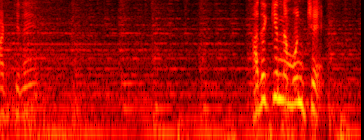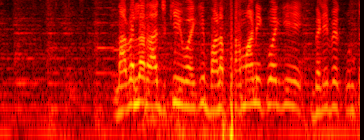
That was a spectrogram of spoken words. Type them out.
ಮಾಡ್ತೀನಿ. ಅದಕ್ಕಿಂತ ಮುಂಚೆ ನಾವೆಲ್ಲ ರಾಜಕೀಯವಾಗಿ ಭಾಳ ಪ್ರಾಮಾಣಿಕವಾಗಿ ಬೆಳಿಬೇಕು ಅಂತ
